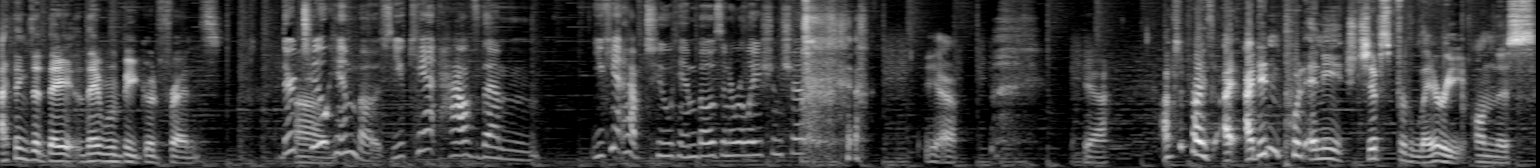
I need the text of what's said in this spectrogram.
I think that they they would be good friends. they're two Um, himbos. You can't have them. You can't have two himbos in a relationship. yeah. Yeah. I'm surprised I, I didn't put any ships for Larry on this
